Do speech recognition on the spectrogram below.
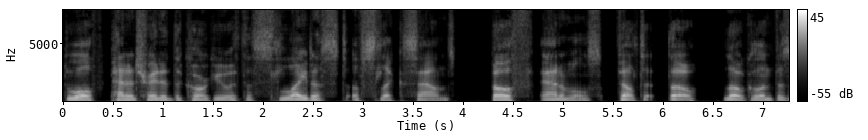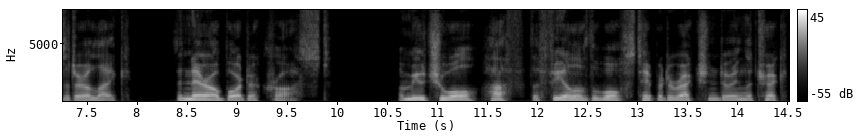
The wolf penetrated the corgi with the slightest of slick sounds. Both animals felt it, though, local and visitor alike. The narrow border crossed. A mutual huff, the feel of the wolf's taper direction doing the trick,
